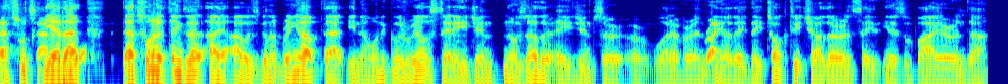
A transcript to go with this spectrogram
That's what's happening. Yeah, that that's one of the things that I, I was going to bring up that, you know, when a good real estate agent knows other agents or, or whatever, and, right. you know, they, they talk to each other and say, you know, there's a buyer. And uh,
